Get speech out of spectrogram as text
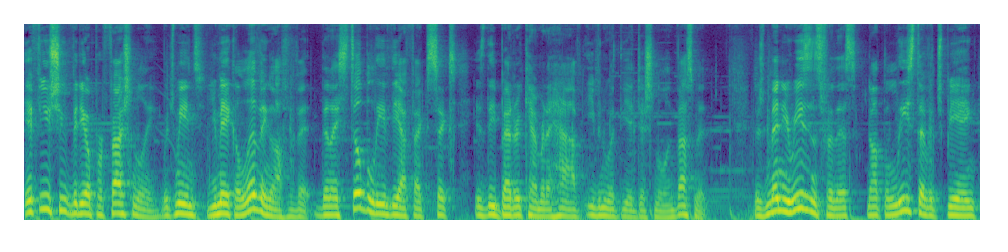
If you shoot video professionally, which means you make a living off of it, then I still believe the FX6 is the better camera to have even with the additional investment. There's many reasons for this, not the least of which being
